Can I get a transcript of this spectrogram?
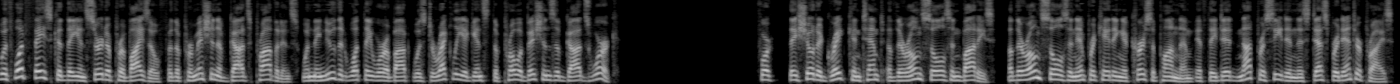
with what face could they insert a proviso for the permission of God's providence when they knew that what they were about was directly against the prohibitions of God's work? For, they showed a great contempt of their own souls and bodies, of their own souls in imprecating a curse upon them if they did not proceed in this desperate enterprise.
